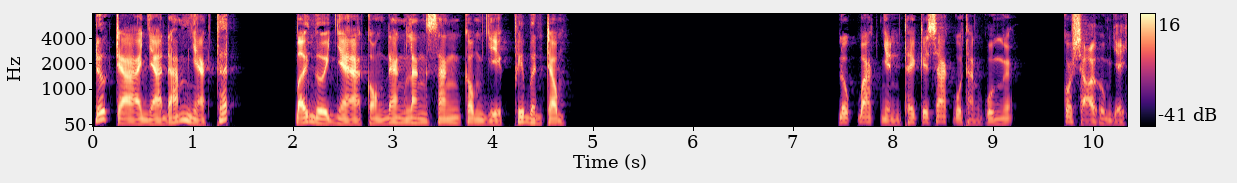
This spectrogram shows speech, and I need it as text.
Nước trà nhà đám nhạt thết Bởi người nhà còn đang lăn xăng công việc phía bên trong. Lúc bác nhìn thấy cái xác của thằng Quân á Có sợ không vậy?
